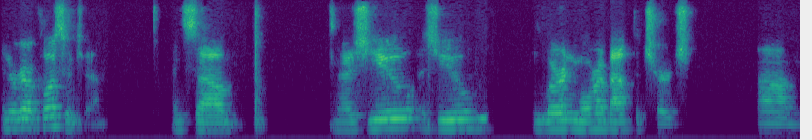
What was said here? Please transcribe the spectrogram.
and to grow closer to him. And so as you as you learn more about the church, um,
